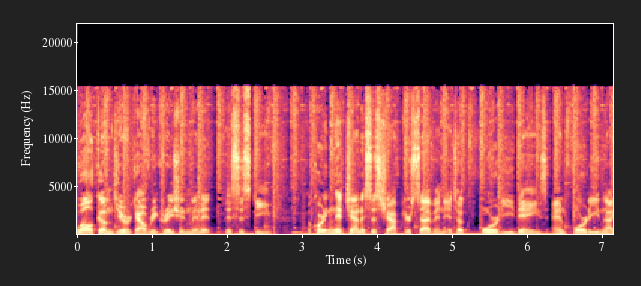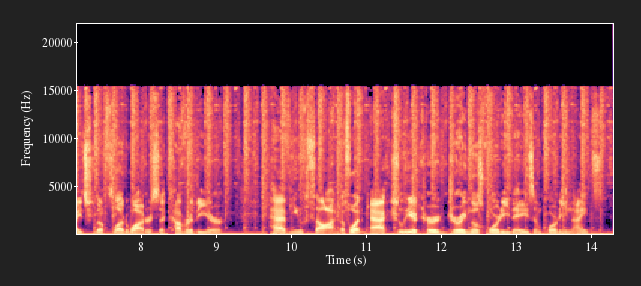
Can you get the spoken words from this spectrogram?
Welcome to your Calvary Creation Minute. This is Steve. According to Genesis chapter 7, it took 40 days and 40 nights for the floodwaters to cover the earth. Have you thought of what actually occurred during those 40 days and 40 nights?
